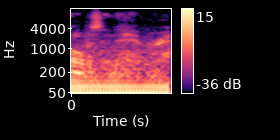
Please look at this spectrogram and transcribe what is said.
what was the name?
